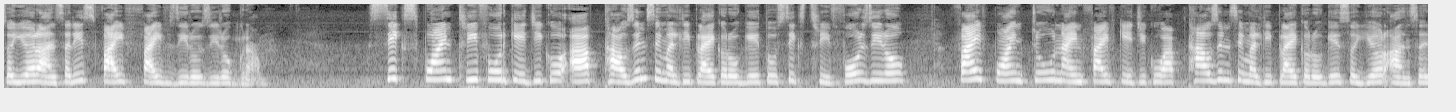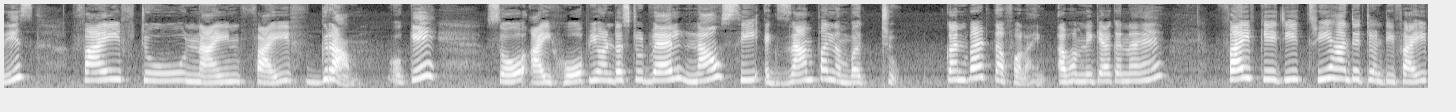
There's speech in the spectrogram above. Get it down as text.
so your answer is 5500 gram 6.34 K G को आप थाउज़ेंड से मल्टीप्लाई करोगे तो 6340 5.295 केजी को आप थाउज़ेंड से मल्टीप्लाई करोगे so your answer is 5295 gram okay so I hope you understood well now see example number two convert the following अब हमने क्या करना है? Five K G three hundred twenty five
